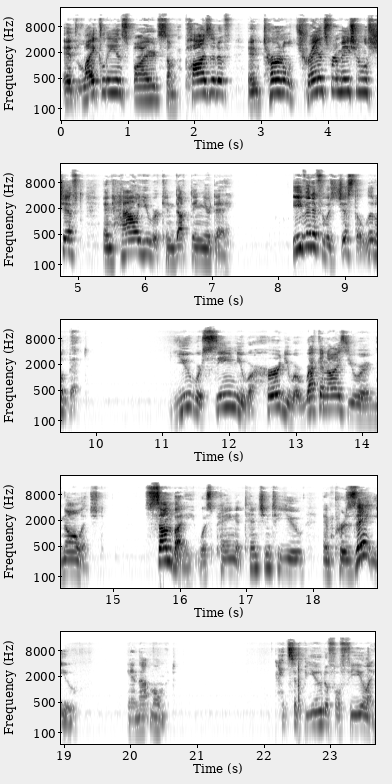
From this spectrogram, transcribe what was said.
it likely inspired some positive internal transformational shift in how you were conducting your day. Even if it was just a little bit. You were seen, you were heard, you were recognized, you were acknowledged. Somebody was paying attention to you and present you in that moment. It's a beautiful feeling.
